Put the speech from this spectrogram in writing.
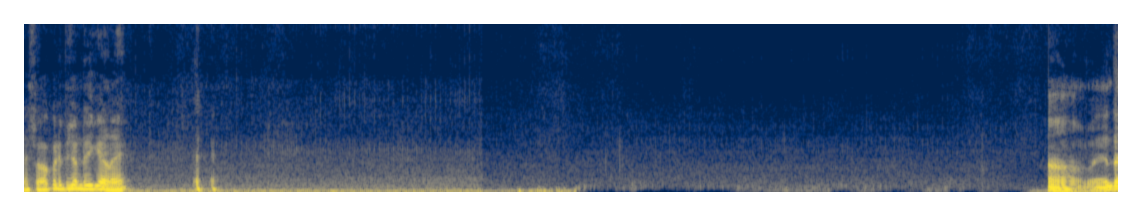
എന്നെ ഷോക്ക് അടിപ്പിച്ചുകൊണ്ടിരിക്കുകയാണ് ആ എന്താ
